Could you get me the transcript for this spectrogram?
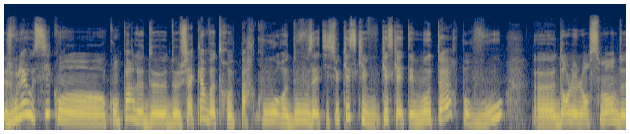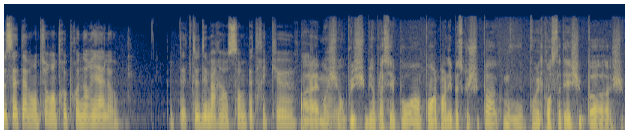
je voulais aussi qu'on parle de, chacun votre parcours, d'où vous êtes issu. Qu'est-ce qui, qui, a été moteur pour vous euh, dans le lancement de cette aventure entrepreneuriale? Peut-être démarrer ensemble, Patrick. Euh, ouais, moi je suis en plus je suis bien placé pour, pour en parler parce que je suis pas, comme vous pouvez le constater, je suis pas, je suis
